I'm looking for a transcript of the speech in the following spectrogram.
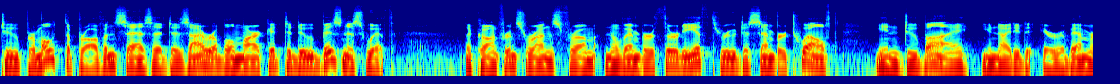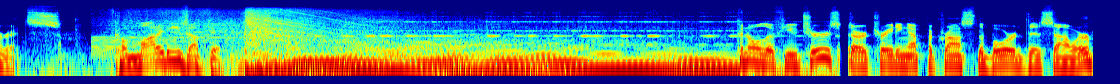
to promote the province as a desirable market to do business with. The conference runs from November 30th through December 12th in Dubai, United Arab Emirates. Commodities Update. Canola futures are trading up across the board this hour.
